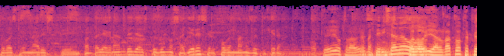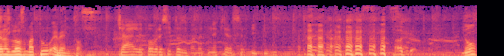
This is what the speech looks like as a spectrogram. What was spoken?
se va a estrenar este en pantalla grande ya después de unos ayeres, El joven manos de tijera. Ok, otra vez. ¿Remasterizada Bueno, o...? y al rato no te pierdas Sí. los Matú eventos. Chale, pobrecitos de cuando tenía que ir a hacer pipí. No,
